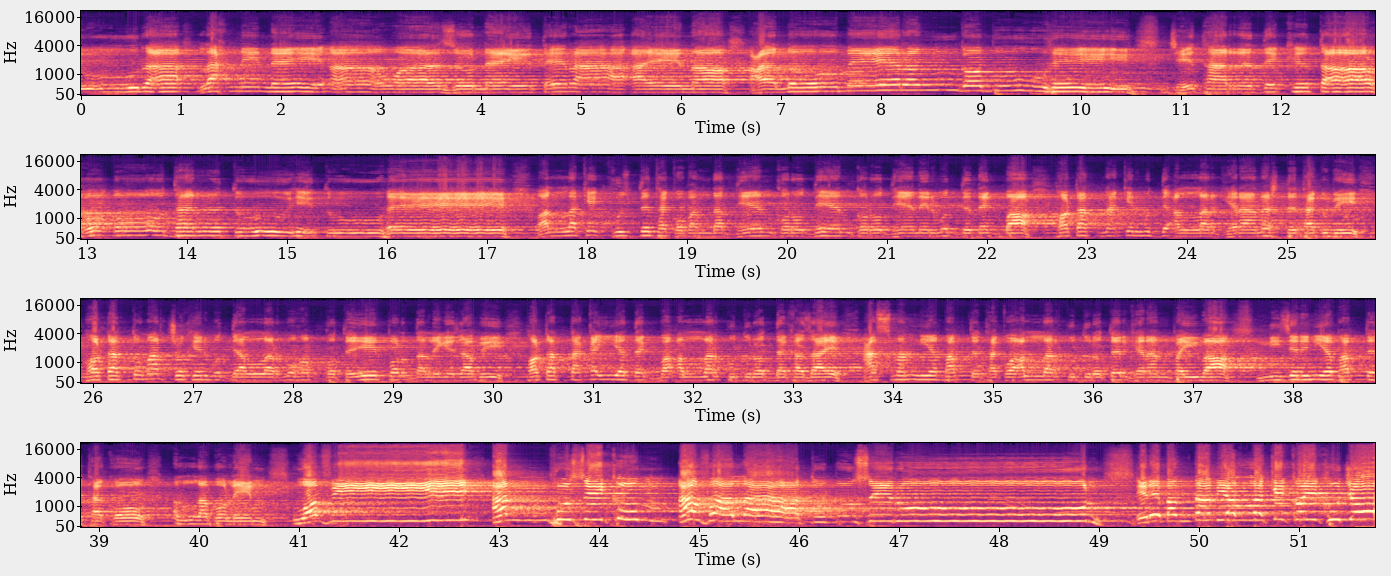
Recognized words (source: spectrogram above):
উরা লাহনে নেই আওয়াজ নেই তেরা আয়না আলো মে রঙ্গ যে ধার দেখতা ও ধর তু হি তু হে আল্লাহকে খুঁজতে থাকো বান্দা ধ্যান করো ধ্যান করো ধ্যানের মধ্যে দেখবা হঠাৎ নাকের মধ্যে আল্লাহর ঘেরান আসতে থাকবে। হঠাৎ তোমার চোখের মধ্যে আল্লাহর মোহব্বতের পর্দা লেগে যাবে। হঠাৎ তাকাইয়া দেখবা আল্লাহর কুদরত দেখা যায়। আসমান নিয়ে ভাবতে থাকো, আল্লাহর কুদরতের ঘেরান পাইবা। নিজের নিয়ে ভাবতে থাকো। আল্লাহ বলেন ওয়াফি আনফুসিকুম আফালা তুবসিরুন? এরে বান্দা আমি আল্লাহকে কই খুঁজো?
